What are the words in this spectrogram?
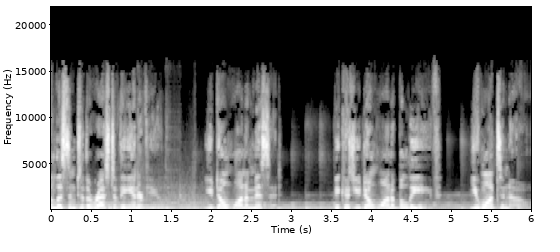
to listen to the rest of the interview. You don't want to miss it because you don't want to believe, you want to know.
